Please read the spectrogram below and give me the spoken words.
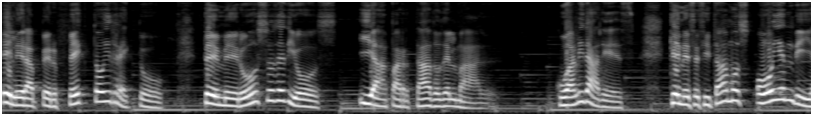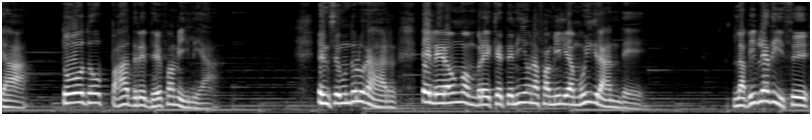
Él era perfecto y recto, temeroso de Dios y apartado del mal. Cualidades que necesitamos hoy en día todo padre de familia. En segundo lugar, él era un hombre que tenía una familia muy grande. La Biblia dice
